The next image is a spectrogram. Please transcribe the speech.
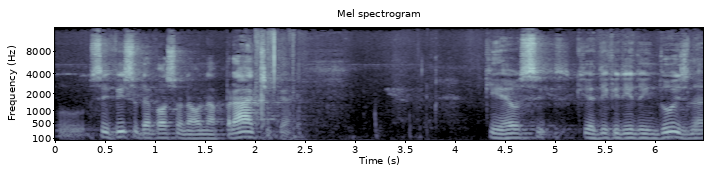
o serviço devocional na prática, que é, o, que é dividido em dois, né?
